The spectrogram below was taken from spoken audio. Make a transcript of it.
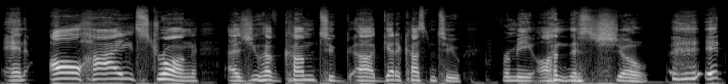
and all high strung as you have come to uh, get accustomed to for me on this show. It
